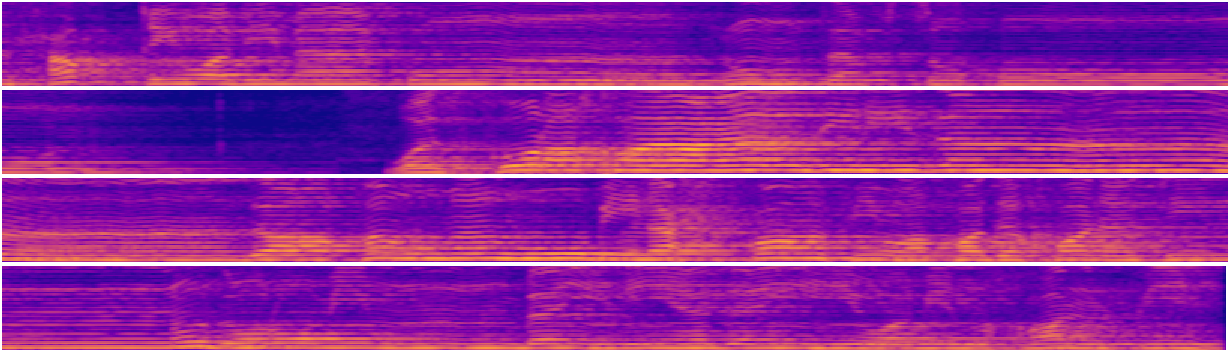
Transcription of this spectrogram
الحق وبما كنتم تفسقون واذكر اخا عاد إذا انذر قومه بالاحقاف وقد خلت النذر من بين يديه ومن خلفه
